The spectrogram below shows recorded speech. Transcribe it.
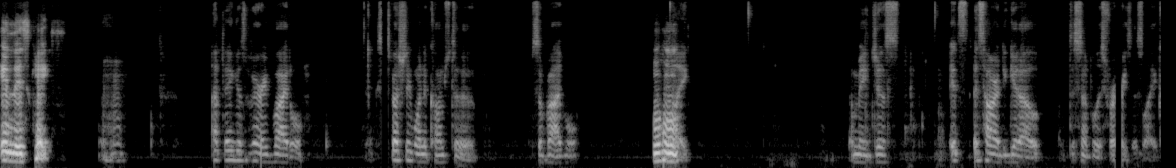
in this case? I think it's very vital, especially when it comes to survival. Mm-hmm. Like, I mean, just it's it's hard to get out the simplest phrases like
